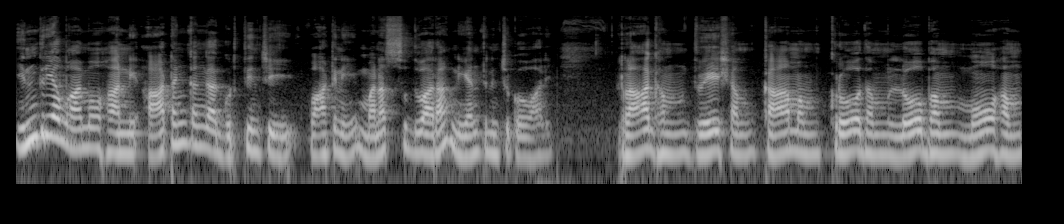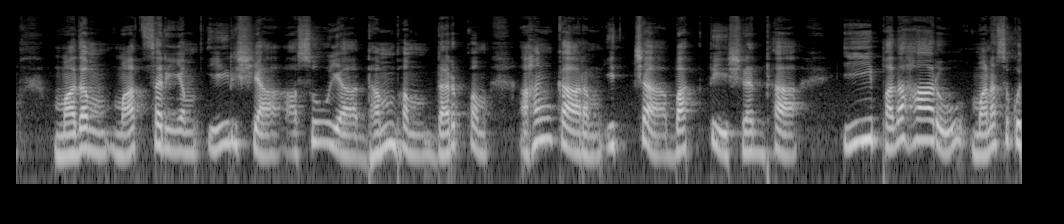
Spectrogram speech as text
ఇంద్రియ వ్యామోహాన్ని ఆటంకంగా గుర్తించి వాటిని మనస్సు ద్వారా నియంత్రించుకోవాలి. రాగం ద్వేషం కామం క్రోధం లోభం మోహం మదం మాత్సర్యం ఈర్ష్య అసూయ దంభం దర్పం అహంకారం ఇచ్చ భక్తి శ్రద్ధ ఈ పదహారు మనసుకు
